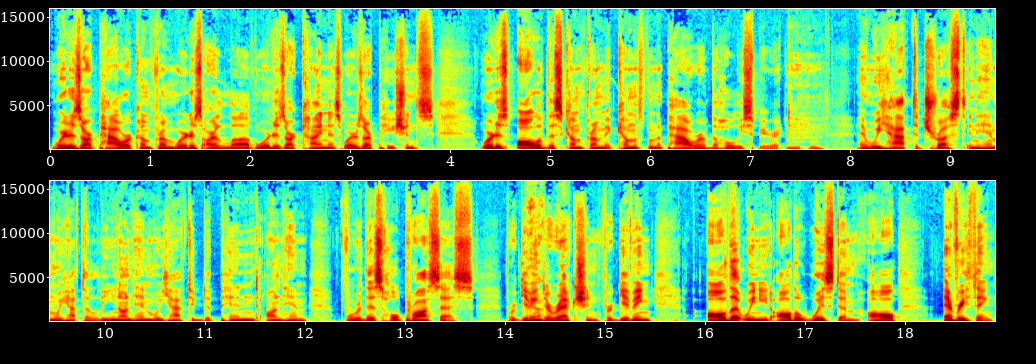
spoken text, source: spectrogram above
Where does our power come from? Where does our love? Where does our kindness? Where does our patience? Where does all of this come from? It comes from the power of the Holy Spirit. Mm-hmm. And we have to trust in Him. We have to lean on Him. We have to depend on Him for this whole process, for giving Yeah. direction, for giving all that we need, all the wisdom, all everything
